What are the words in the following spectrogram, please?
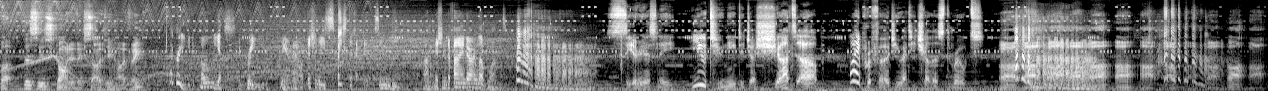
but this is kind of exciting, I think. Agreed. Oh, yes, agreed. We are now officially space detectives, indeed, on a mission to find our loved ones. Seriously? You two need to just shut up. I preferred you at each other's throats.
